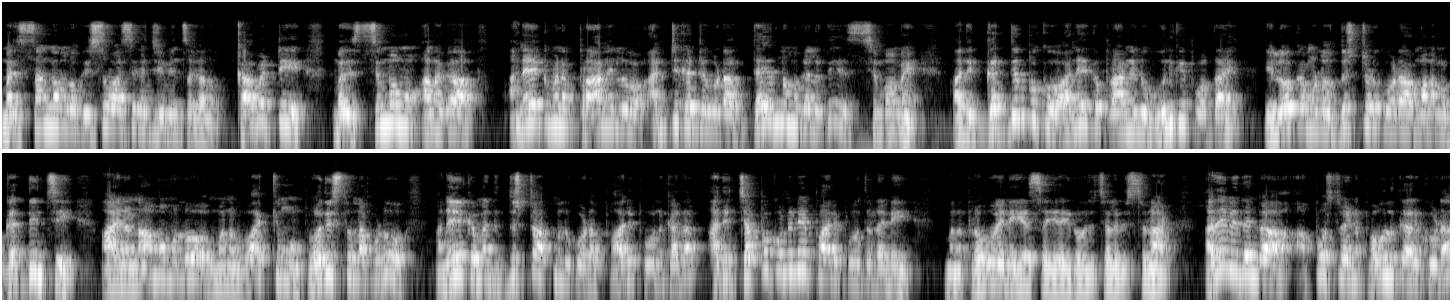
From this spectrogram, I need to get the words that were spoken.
మరి సంఘంలో ఒక విశ్వాసిగా జీవించగలవు. కాబట్టి మరి సింహము అనగా అనేకమైన ప్రాణులు అంటికంటే కూడా ధైర్యము గలది సింహమే. అది గద్దింపుకు అనేక ప్రాణులు ఉనికిపోతాయి. ఈ లోకములో దుష్టుడు కూడా మనము గద్దించి ఆయన నామములో మన వాక్యము బోధిస్తున్నప్పుడు అనేక మంది దుష్టాత్మలు కూడా పారిపోను కదా? అది చెప్పకుండానే పారిపోతాడని మన ప్రభు అయిన యేసయ్య ఈరోజు చలవిస్తున్నాడు అదేవిధంగా అపోస్తులైన పౌలు గారు కూడా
